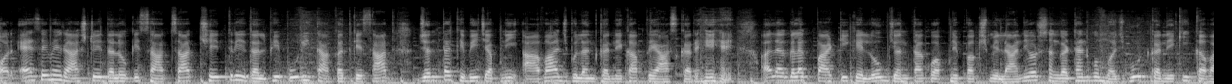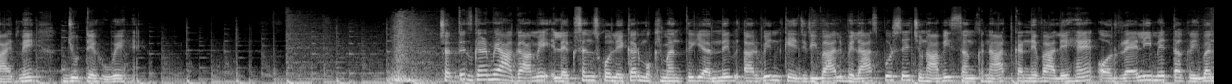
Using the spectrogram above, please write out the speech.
और ऐसे में राष्ट्रीय दलों के साथ साथ क्षेत्रीय दल भी पूरी ताकत के साथ जनता के बीच अपनी आवाज़ बुलंद करने का प्रयास कर रहे हैं। अलग अलग पार्टी के लोग जनता को अपने पक्ष में लाने और संगठन को मज़बूत करने की कवायद में जुटे हुए हैं। छत्तीसगढ़ में आगामी इलेक्शंस को लेकर मुख्यमंत्री अरविंद केजरीवाल बिलासपुर से चुनावी संखनाद करने वाले हैं और रैली में तकरीबन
